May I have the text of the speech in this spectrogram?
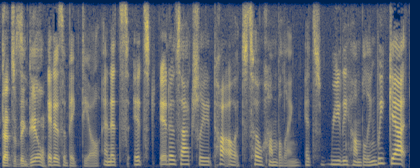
That's a big deal. It is a big deal, and it's it's it is actually oh, it's so humbling. It's really humbling. We get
